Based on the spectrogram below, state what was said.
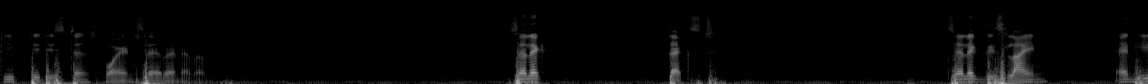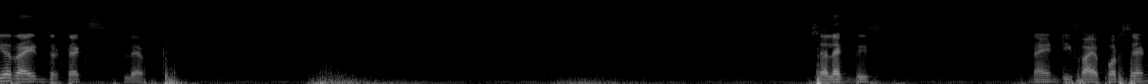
Keep the distance 0.7 mm. Select text. Select this line and here write the text left select this 95 percent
